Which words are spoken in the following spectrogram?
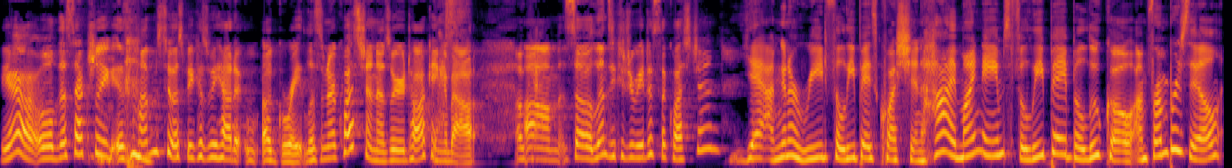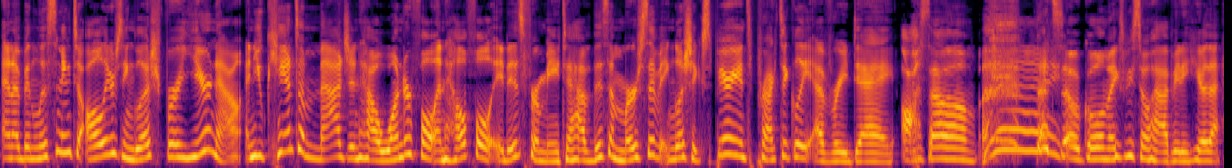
yeah, well, this actually it comes to us because we had a, a great listener question as we were talking yes. about. Okay. Um, so, Lindsay, could you read us the question? Yeah, I'm going to read Felipe's question. Hi, my name's Felipe Beluco. I'm from Brazil, and I've been listening to All Ears English for a year now. And you can't imagine how wonderful and helpful it is for me to have this immersive English experience practically every day. Awesome. Yay. That's so cool. It makes me so happy to hear that.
